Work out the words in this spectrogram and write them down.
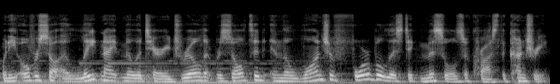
when he oversaw a late night military drill that resulted in the launch of four ballistic missiles across the country.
